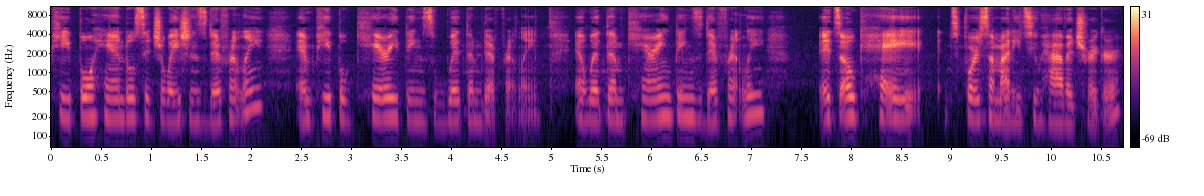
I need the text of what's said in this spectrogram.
people handle situations differently and people carry things with them differently. And with them carrying things differently, it's okay for somebody to have a trigger,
